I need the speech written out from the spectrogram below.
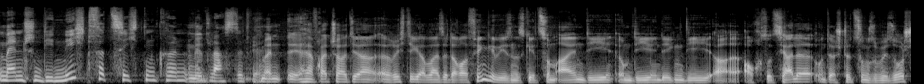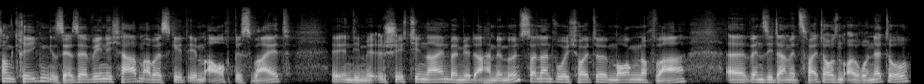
Menschen, die nicht verzichten können, entlastet werden. Ich meine, Herr Fretscher hat ja äh, richtigerweise darauf hingewiesen, es geht zum einen die, um diejenigen, die äh, auch soziale Unterstützung sowieso schon kriegen, sehr, sehr wenig haben, aber es geht eben auch bis weit äh, in die Mittelschicht hinein. Bei mir daheim im Münsterland, wo ich heute Morgen noch war, wenn Sie da mit 2000 Euro netto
